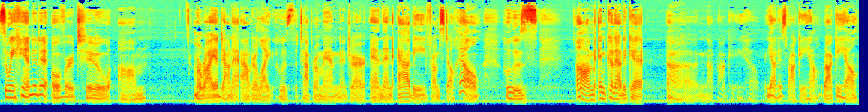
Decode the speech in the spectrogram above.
So we handed it over to. Um, Mariah down at Outer Light, who's the taproom manager, and then Abby from Still Hill, who's um, in Connecticut. Uh, not Rocky Hill. Yeah, it is Rocky Hill. Rocky Hill.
